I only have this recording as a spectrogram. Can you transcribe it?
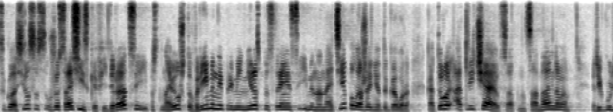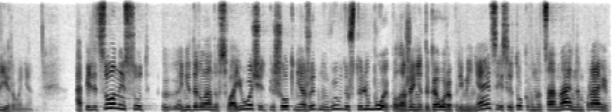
согласился уже с Российской Федерацией и постановил, что временное применение не распространяется именно на те положения договора, которые отличаются от национального регулирования. Апелляционный суд э, Нидерландов, в свою очередь, пришел к неожиданному выводу, что любое положение договора применяется, если только в национальном праве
